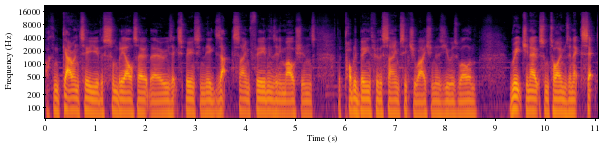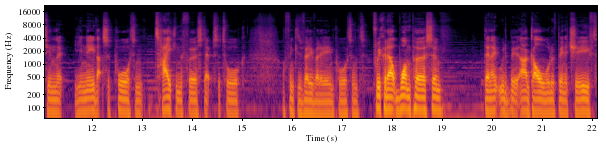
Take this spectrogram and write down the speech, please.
I can guarantee you there's somebody else out there who's experiencing the exact same feelings and emotions. They've probably been through the same situation as you as well. And reaching out sometimes and accepting that you need that support and taking the first steps to talk, I think is very, very important. If we could help one person then it would be our goal would have been achieved.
